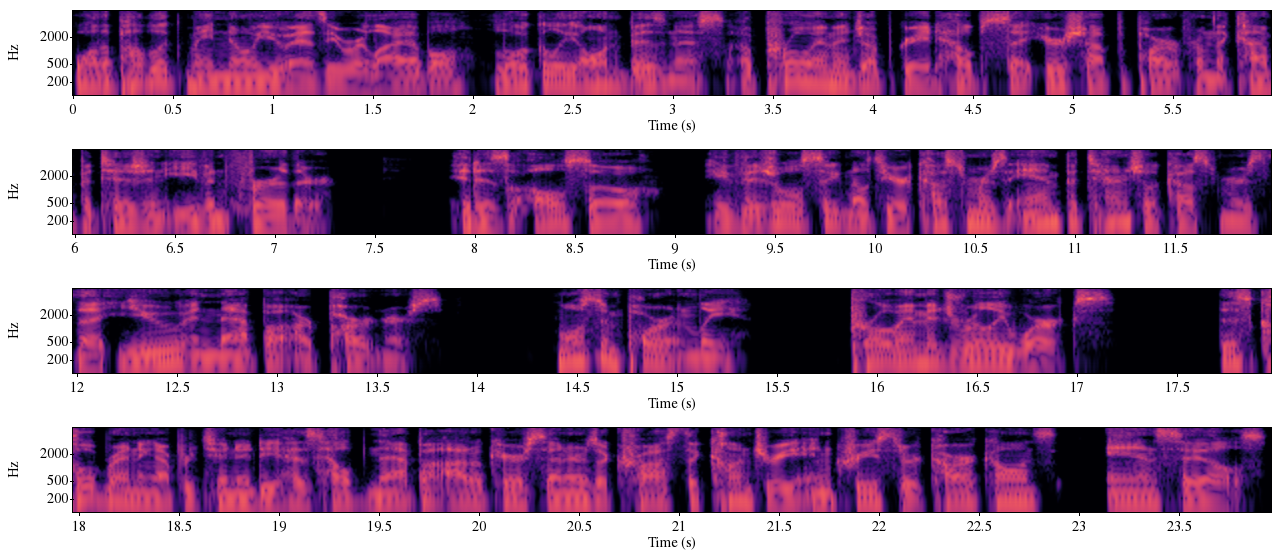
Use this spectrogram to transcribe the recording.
While the public may know you as a reliable, locally owned business, a Pro Image upgrade helps set your shop apart from the competition even further. It is also a visual signal to your customers and potential customers that you and Napa are partners. Most importantly, Pro Image really works. This co branding opportunity has helped Napa Auto Care centers across the country increase their car counts and sales.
